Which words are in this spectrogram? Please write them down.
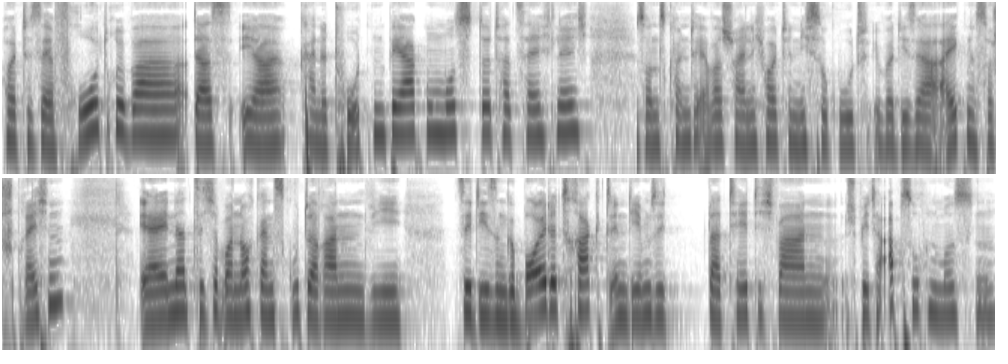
heute sehr froh drüber, dass er keine Toten bergen musste tatsächlich. Sonst könnte er wahrscheinlich heute nicht so gut über diese Ereignisse sprechen. Er erinnert sich aber noch ganz gut daran, wie sie diesen Gebäudetrakt, in dem sie da tätig waren, später absuchen mussten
